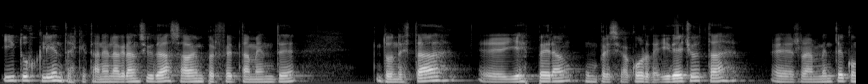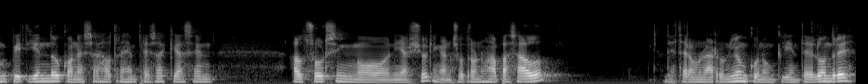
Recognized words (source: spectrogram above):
Y tus clientes que están en la gran ciudad saben perfectamente dónde estás eh, y esperan un precio acorde. Y de hecho estás eh, realmente compitiendo con esas otras empresas que hacen outsourcing o nearshoring. A nosotros nos ha pasado de estar en una reunión con un cliente de Londres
